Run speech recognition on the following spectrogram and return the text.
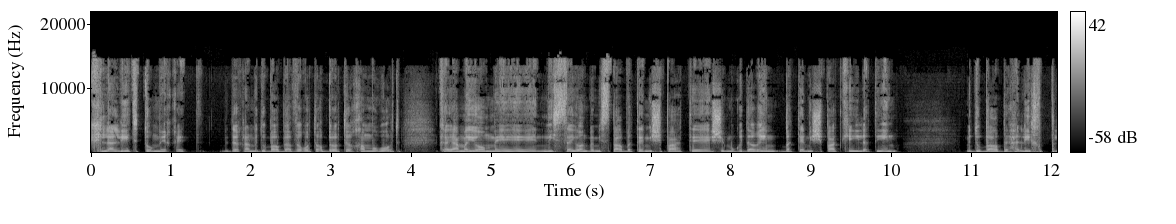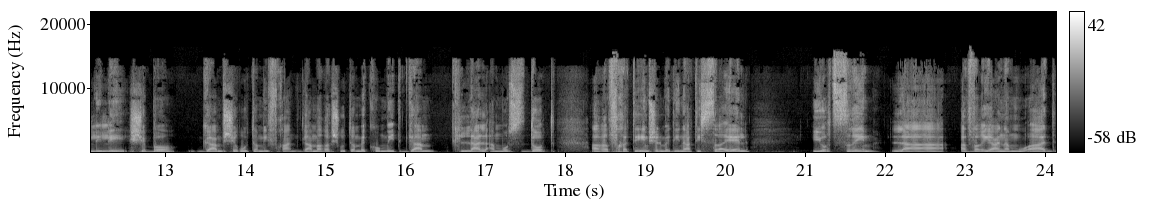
כללית תומכת, בדרך כלל מדובר בעבירות הרבה יותר חמורות, קיים היום אה, ניסיון במספר בתי משפט אה, שמוגדרים בתי משפט קהילתיים. מדובר בהליך פלילי שבו גם שירות המבחן, גם הרשות המקומית, גם כלל המוסדות הרווחתיים של מדינת ישראל יוצרים לעבריין המועד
